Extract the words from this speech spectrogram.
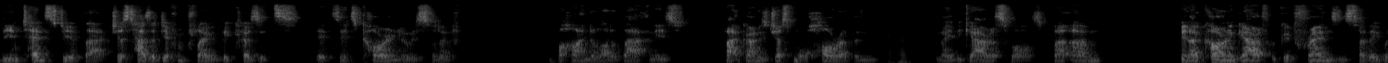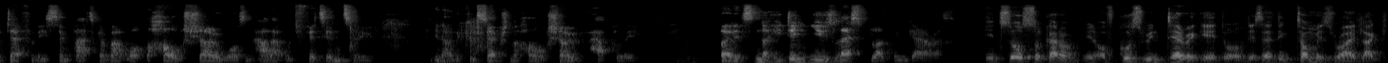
the intensity of that just has a different flavor because it's it's it's Corin who is sort of behind a lot of that, and his background is just more horror than mm-hmm. maybe Gareth was. But um, you know, Corin and Gareth were good friends, and so they were definitely sympathetic about what the whole show was and how that would fit into, you know, the conception of the whole show happily. Mm-hmm. But it's not, he didn't use less blood than Gareth. It's also kind of, you know, of course we interrogate all of this. I think Tom is right. Like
